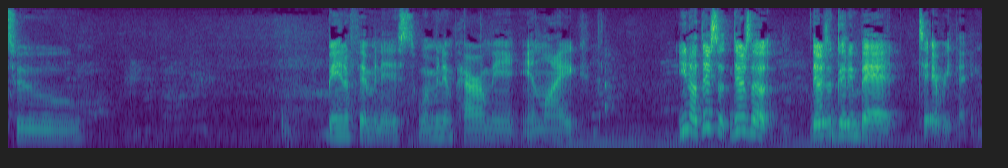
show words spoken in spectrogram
to being a feminist, women empowerment and like you know, there's a there's a there's a good and bad to everything.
